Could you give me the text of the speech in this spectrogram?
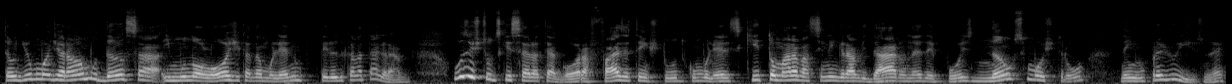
Então, de um modo geral, é uma mudança imunológica da mulher no período que ela está grávida. Os estudos que saíram até agora, a Pfizer tem estudo com mulheres que tomaram a vacina e engravidaram né, depois, não se mostrou nenhum prejuízo. Né?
